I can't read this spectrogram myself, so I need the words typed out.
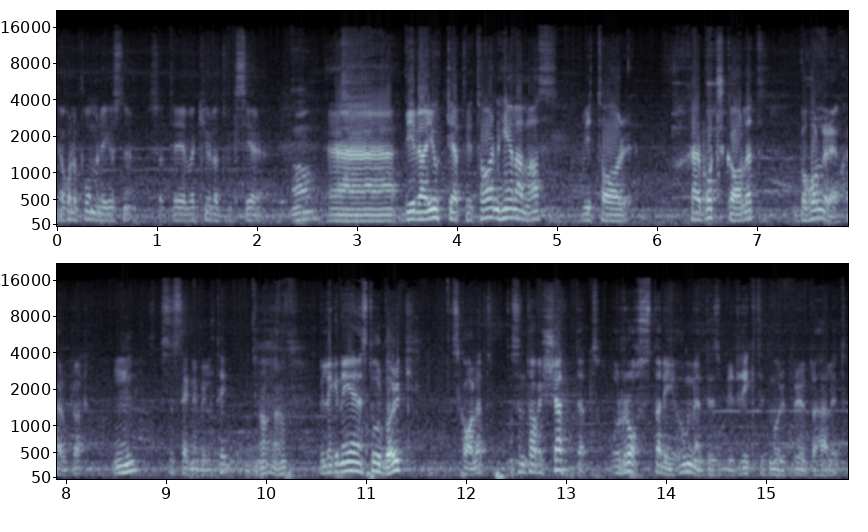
Jag håller på med det just nu. Så att det var kul att vi fick se det. Ja. Eh, det vi har gjort är att vi tar en hel ananas. Vi tar, skär bort skalet. Behåller det självklart. Sustainability. Ja, ja. Vi lägger ner en stor burk, skalet. Och sen tar vi köttet och rostar det i ugnen tills det blir riktigt mörkbrunt och härligt.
